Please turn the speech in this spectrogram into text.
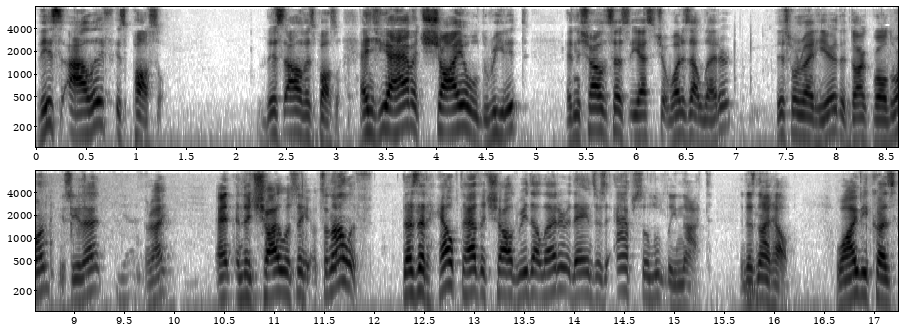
This aleph is pasul. This aleph is pasul. And if you have a child read it, and the child says, "Yes, what is that letter?" This one right here, the dark bold one. You see that? Yes. All right. And, and the child will say, "It's an aleph." Does it help to have the child read that letter? The answer is absolutely not. It does not help. Why? Because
